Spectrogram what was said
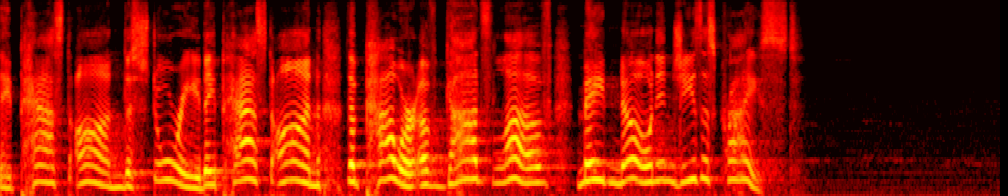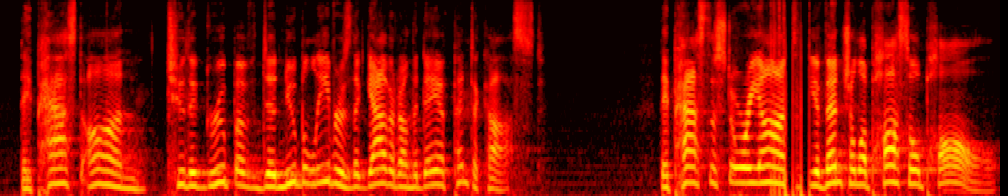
They passed on the story. They passed on the power of God's love made known in Jesus Christ. They passed on to the group of the new believers that gathered on the day of Pentecost. They passed the story on to the eventual apostle Paul.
